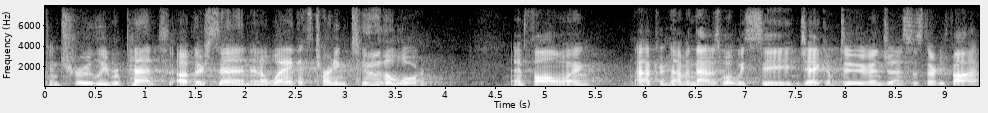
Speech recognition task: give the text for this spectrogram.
can truly repent of their sin in a way that's turning to the Lord and following after him. And that is what we see Jacob do in Genesis 35.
